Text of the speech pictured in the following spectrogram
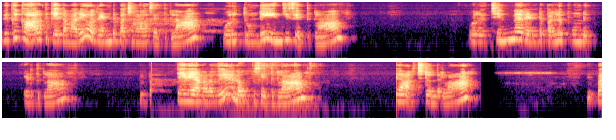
இதுக்கு காரத்துக்கு ஏற்ற மாதிரி ஒரு ரெண்டு பச்சை மிளகா சேர்த்துக்கலாம். ஒரு துண்டு இஞ்சி சேர்த்துக்கலாம். ஒரு சின்ன ரெண்டு பல்லு பூண்டு எடுத்துக்கலாம். இப்போ தேவையான அளவு இதில் உப்பு சேர்த்துக்கலாம். இதை அரைச்சிட்டு வந்துடலாம். இப்போ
